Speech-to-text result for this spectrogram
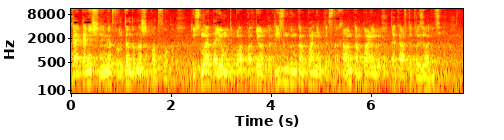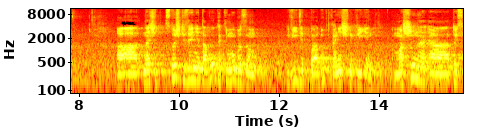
конечный элемент фронтенда нашей платформы. То есть мы отдаем это партнерам как лизинговым компаниям, так страховым компаниям, так и автопроизводителям. А, значит, с точки зрения того, каким образом видит продукт конечный клиент, машина, а, то есть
